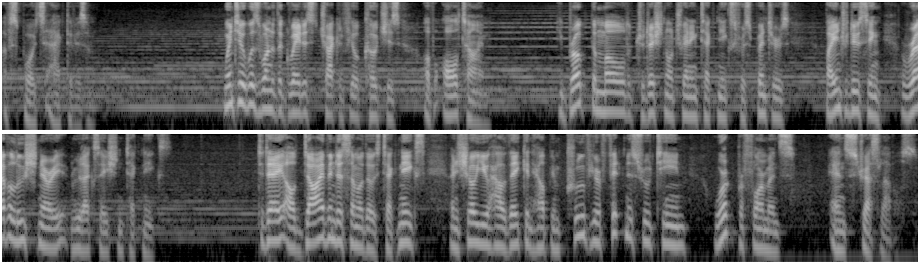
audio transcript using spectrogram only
of sports activism. Winter was one of the greatest track and field coaches of all time. He broke the mold of traditional training techniques for sprinters by introducing revolutionary relaxation techniques. Today, I'll dive into some of those techniques and show you how they can help improve your fitness routine, work performance, and stress levels.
